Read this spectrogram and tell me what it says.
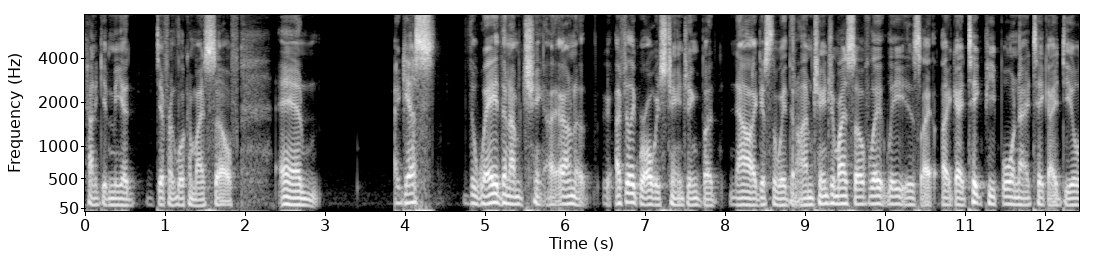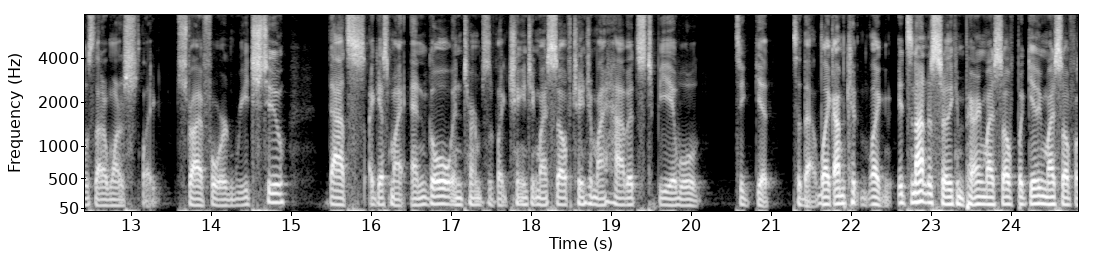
kind of given me a different look at myself, and I guess the way that I'm changing, I, I don't know. I feel like we're always changing, but now I guess the way that I'm changing myself lately is I like I take people and I take ideals that I want to sh- like strive for and reach to. That's I guess my end goal in terms of like changing myself, changing my habits to be able to get to that. Like I'm like it's not necessarily comparing myself, but giving myself a,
